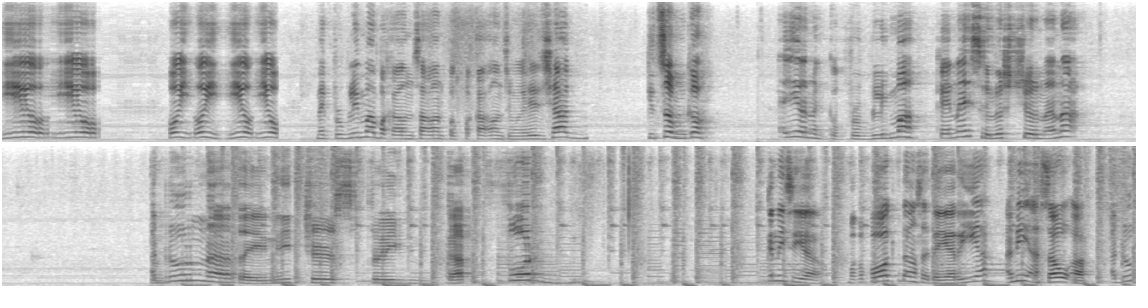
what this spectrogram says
Iyo, iyo. Hoy, hoy, iyo, iyo. Nagproblema ba kaon saon pagpakaon sa mga hedgehog? Kinsam ko? Ayaw nagka-problema. Kaya na solusyon ana. Adun na tayo nature spring cat food. Kani siya, makapawag tang sa diarrhea, ani asaw ah. Adun,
